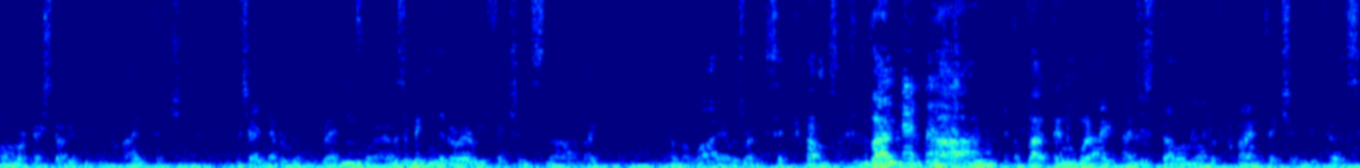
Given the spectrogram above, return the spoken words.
homework, I started reading crime fiction, which I'd never really read Mm. before. I was a big literary fiction snob. I, I don't know why I was writing sitcoms, but, uh, but, and when I, I just fell in love with crime fiction because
